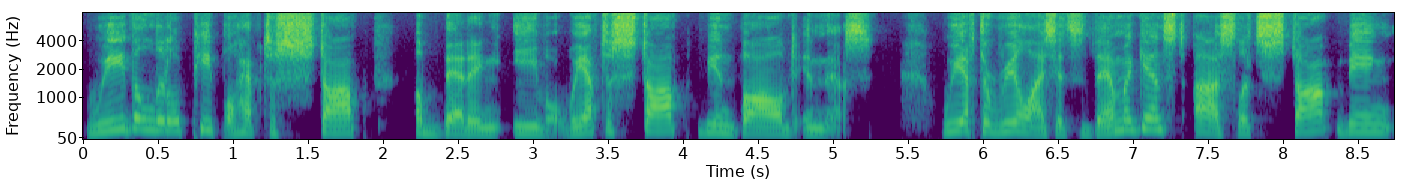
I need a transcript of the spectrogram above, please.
We, the little people, have to stop abetting evil. We have to stop being involved in this. We have to realize it's them against us. Let's stop being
